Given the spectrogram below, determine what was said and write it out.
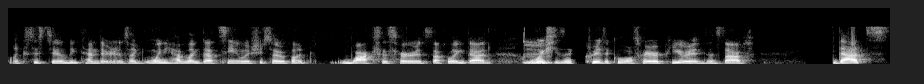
like sisterly tenderness. Like when you have like that scene where she sort of like waxes her and stuff like that, where Mm. she's like critical of her appearance and stuff. That's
